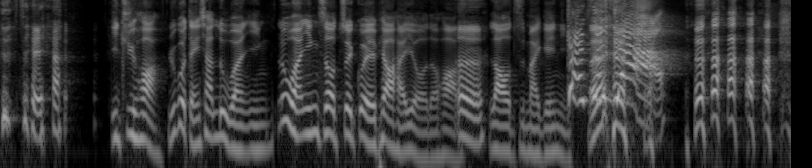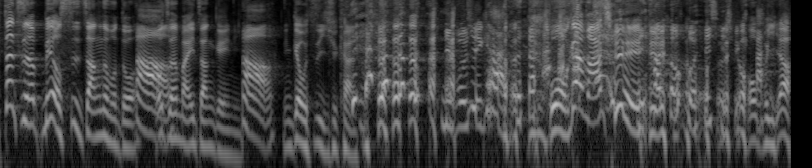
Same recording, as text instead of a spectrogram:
这样一句话，如果等一下录完音，录完音之后最贵的票还有的话，嗯，老子买给你。开真假？但只能没有四张那么多，我只能买一张给你。好，你给我自己去看。你不去看，我干嘛去？我一起去，我不要。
